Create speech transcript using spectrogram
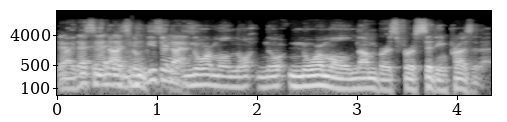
right. That, this that, is not. these are yes. not normal no, no, normal numbers for a sitting president.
